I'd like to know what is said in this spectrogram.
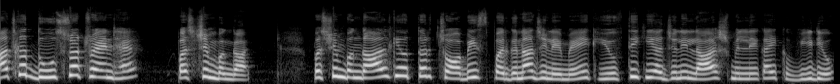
आज का दूसरा ट्रेंड है पश्चिम बंगाल। पश्चिम बंगाल के उत्तर 24 परगना ज़िले में एक युवती की अजली लाश मिलने का एक वीडियो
